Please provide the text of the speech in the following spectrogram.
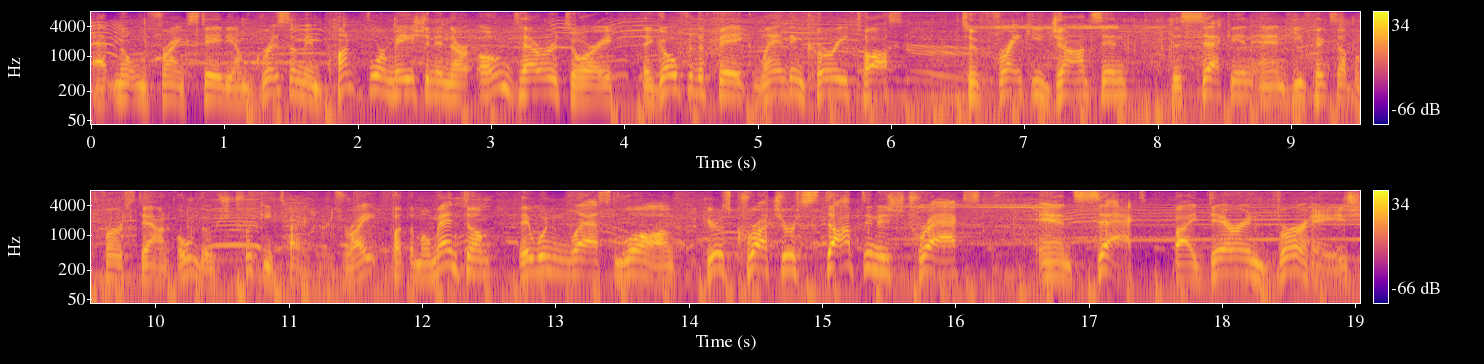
at Milton Frank Stadium. Grissom in punt formation in their own territory. They go for the fake. Landon Curry toss to Frankie Johnson, the second, and he picks up a first down. Oh, those tricky Tigers, right? But the momentum, they wouldn't last long. Here's Crutcher, stopped in his tracks and sacked by Darren Verhage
